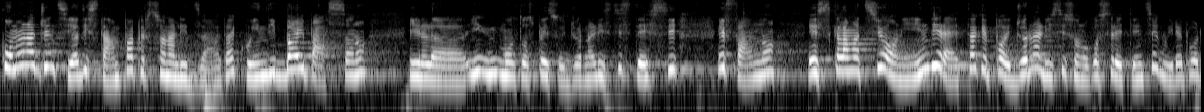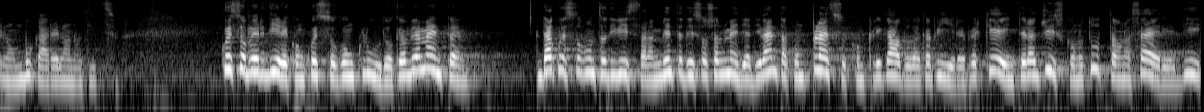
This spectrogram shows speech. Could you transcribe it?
come un'agenzia di stampa personalizzata e quindi bypassano il, molto spesso i giornalisti stessi e fanno esclamazioni in diretta che poi i giornalisti sono costretti a inseguire per non bucare la notizia. Questo per dire, con questo concludo, che ovviamente da questo punto di vista l'ambiente dei social media diventa complesso e complicato da capire perché interagiscono tutta una serie di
